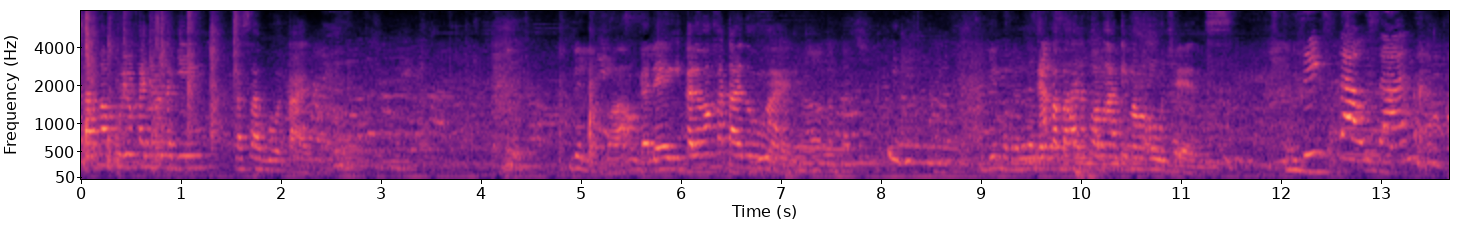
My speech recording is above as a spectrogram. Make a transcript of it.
Tama po yung kanyang naging kasagutan. Wow, ang galing. Ikalawang katanungan. Nakabahan po ang ating mga audience. 6,548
